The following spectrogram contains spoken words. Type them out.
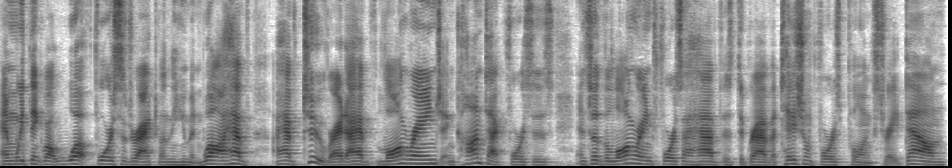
and we think about what forces are acting on the human. Well, I have I have two, right? I have long range and contact forces, and so the long range force I have is the gravitational force pulling straight down,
